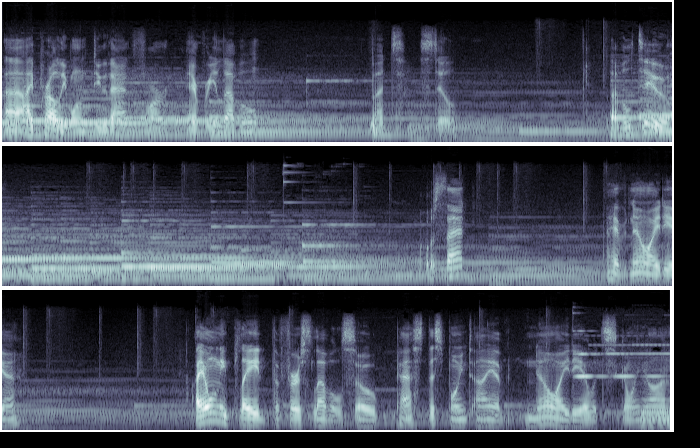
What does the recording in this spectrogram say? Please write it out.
Uh, I probably won't do that for every level, but still. Level 2. What was that? I have no idea. I only played the first level, so past this point I have no idea what's going on.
